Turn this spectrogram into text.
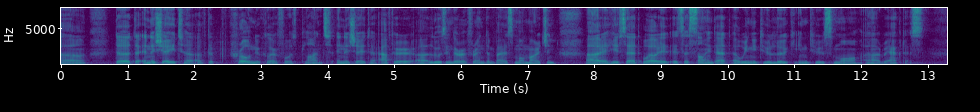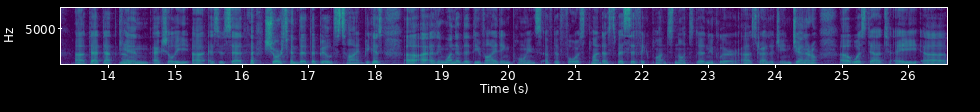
Uh, the, the initiator of the pro-nuclear force plant, initiator after uh, losing the referendum by a small margin, uh, he said, well, it, it's a sign that uh, we need to look into small uh, reactors. Uh, that that hmm. can mm. actually, uh, as you said, shorten the, the build time. Because I think one of the dividing points of the force plant, a specific plant, not the nuclear strategy in general, was that a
